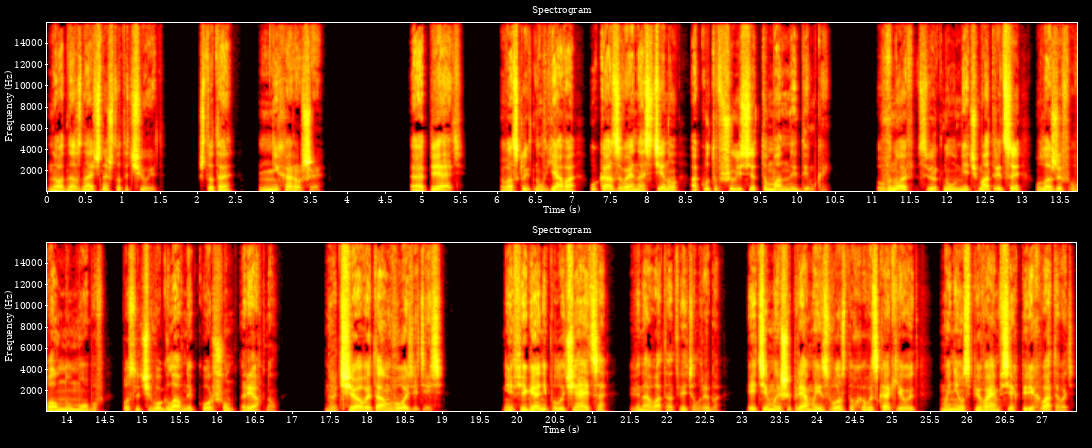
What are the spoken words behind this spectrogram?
но однозначно что-то чует. Что-то нехорошее. «Опять!» — воскликнул Ява, указывая на стену, окутавшуюся туманной дымкой. Вновь сверкнул меч матрицы, уложив волну мобов, после чего главный коршун рявкнул. «Ну чё вы там возитесь?» «Нифига не получается», Виновато ответил рыба. Эти мыши прямо из воздуха выскакивают, мы не успеваем всех перехватывать.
